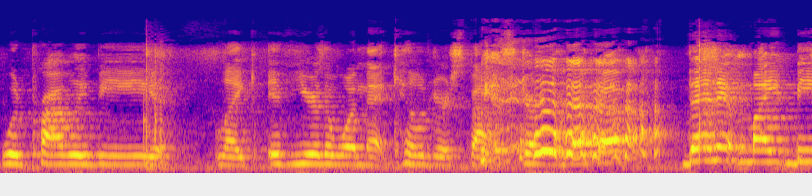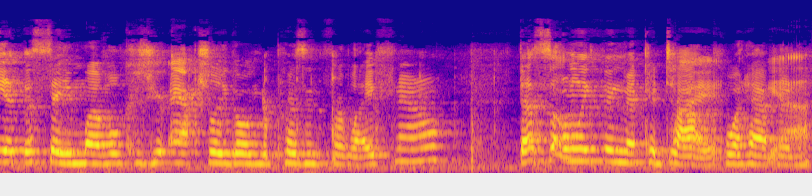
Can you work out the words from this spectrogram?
would probably be like if you're the one that killed your spouse during the then it might be at the same level because you're actually going to prison for life now. That's the only thing that could top Right, what happened, yeah.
